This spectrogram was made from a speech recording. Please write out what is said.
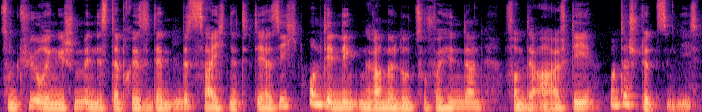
zum thüringischen Ministerpräsidenten bezeichnet, der sich, um den linken Ramelow zu verhindern, von der AfD unterstützen ließ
